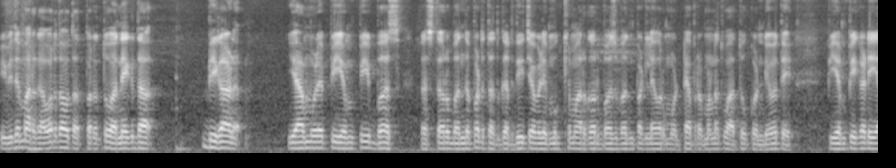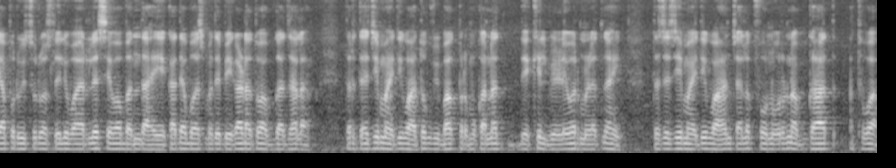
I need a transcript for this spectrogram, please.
विविध मार्गावर धावतात. परंतु अनेकदा बिघाड यामुळे पी एम पी बस रस्त्यावर बंद पडतात. गर्दीच्या वेळी मुख्य मार्गावर बस बंद पडल्यावर मोठ्या प्रमाणात वाहतूक कोंडी होते. पी एम पीकडे यापूर्वी सुरू असलेली वायरलेस सेवा बंद आहे. एखाद्या बसमध्ये बिघाड अथवा अपघात झाला तर त्याची माहिती वाहतूक विभाग प्रमुखांना देखील वेळेवर मिळत नाही. तसेच ही माहिती वाहन चालक फोनवरून अपघात अथवा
